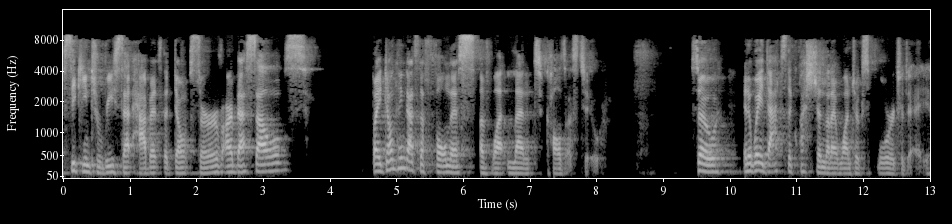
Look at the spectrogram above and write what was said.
seeking to reset habits that don't serve our best selves. But I don't think that's the fullness of what Lent calls us to. So, in a way, that's the question that I want to explore today.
